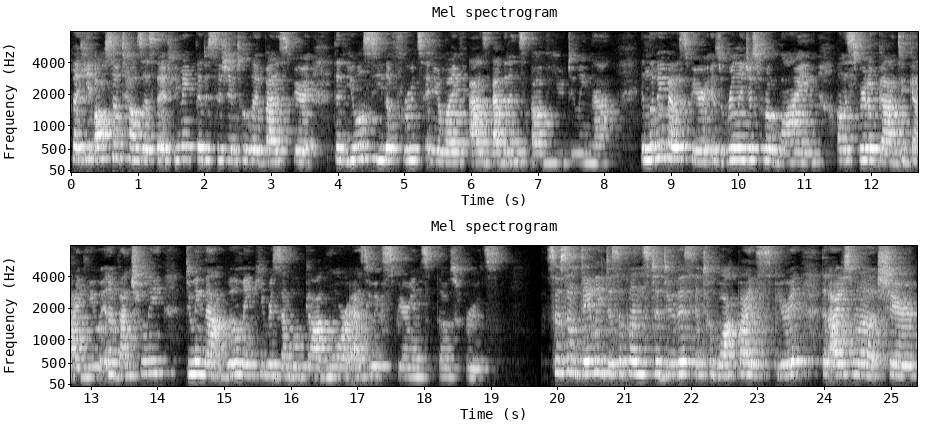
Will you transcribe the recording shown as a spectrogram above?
but he also tells us that if you make the decision to live by the Spirit, then you will see the fruits in your life as evidence of you doing that. And living by the Spirit is really just relying on the Spirit of God to guide you, and eventually doing that will make you resemble God more as you experience those fruits. So, some daily disciplines to do this and to walk by the Spirit that I just want to share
